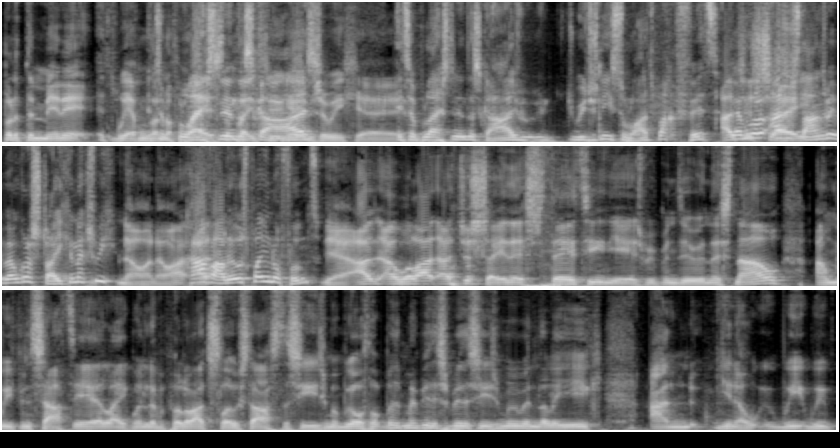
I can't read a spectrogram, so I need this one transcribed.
but at the minute we haven't got a enough players blessing to in play two games a week. Yeah, yeah. It's a blessing in disguise. We, we just need some lads back fit. We haven't just got, as it say- stands, we haven't got a striker next week. No, I know. I- Carvalho's playing up front. Yeah, I, I, well, I, I'd just say this: thirteen years we've been doing this now, and we've been sat here like when Liverpool have had slow starts to the season, when we all thought well, maybe this will be the season we win the league, and you know we we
